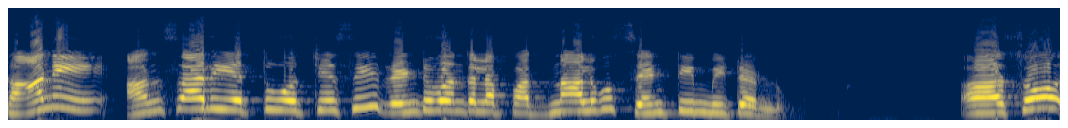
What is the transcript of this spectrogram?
కానీ అన్సారీ ఎత్తు వచ్చేసి రెండు వందల పద్నాలుగు సెంటీమీటర్లు. సో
